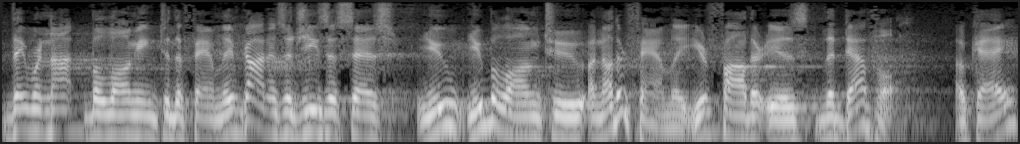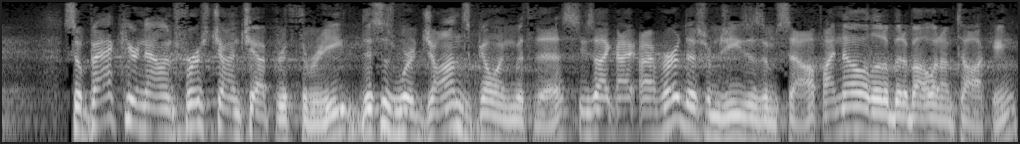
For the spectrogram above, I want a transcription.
they were not belonging to the family of God. And so Jesus says, you, you belong to another family. Your father is the devil. Okay? So back here now in 1 John chapter 3, this is where John's going with this. He's like, I, I heard this from Jesus himself. I know a little bit about what I'm talking.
